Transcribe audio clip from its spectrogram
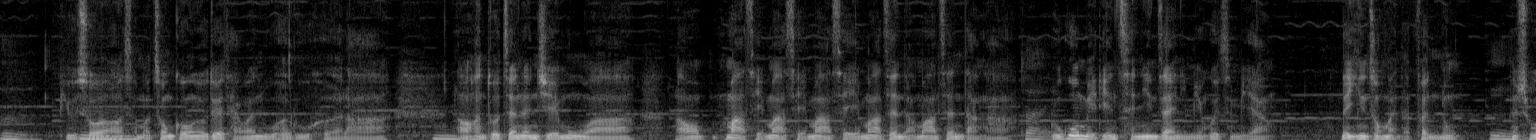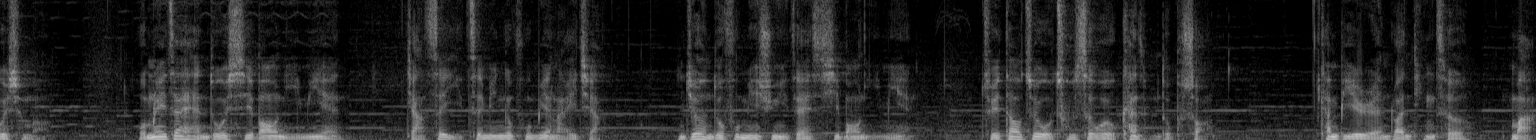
嗯，比如说啊，什么中共又对台湾如何如何啦，嗯、然后很多真人节目啊，然后骂谁骂谁骂谁骂政党骂政党啊。对。如果每天沉浸在里面会怎么样？内心充满了愤怒，那是为什么？嗯、我们内在很多细胞里面，假设以正面跟负面来讲，你就很多负面讯息在细胞里面，所以到最后我出社会，我看什么都不爽，看别人乱停车骂，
